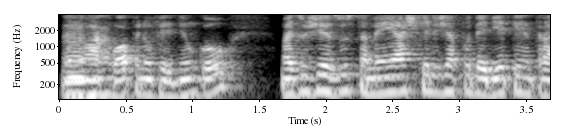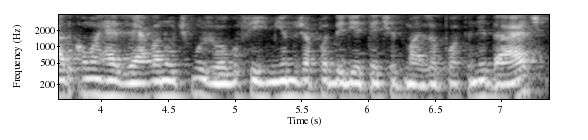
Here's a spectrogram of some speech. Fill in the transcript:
Ganhou uhum. a Copa e não fez nenhum gol. Mas o Jesus também, acho que ele já poderia ter entrado como reserva no último jogo. O Firmino já poderia ter tido mais oportunidade.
